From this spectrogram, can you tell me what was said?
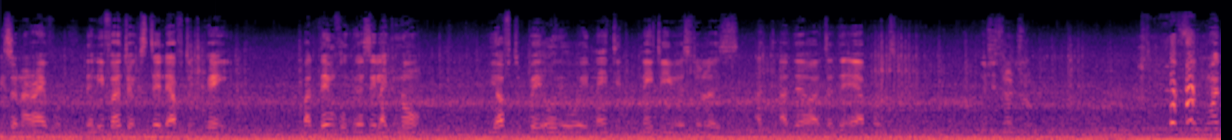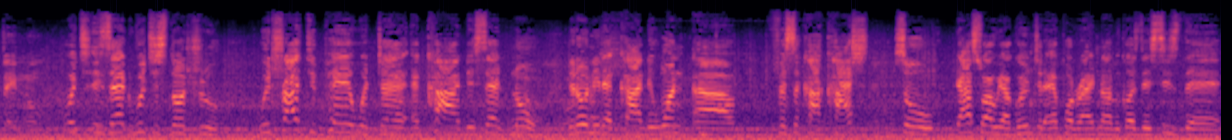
It's on arrival. Then if I want to extend, I have to pay. But then they say like no, you have to pay all the way 90, 90 US dollars at, at the at the airport, which is not true. From what I know. Which is said, which is not true. We tried to pay with uh, a card. They said no, they don't need a card. They want uh, physical cash. So that's why we are going to the airport right now because they seized the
